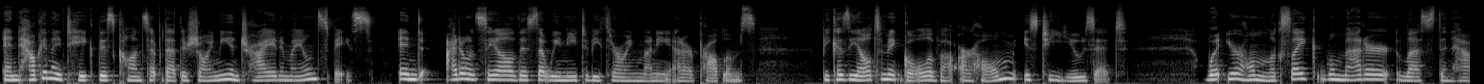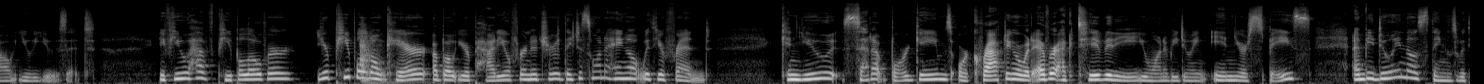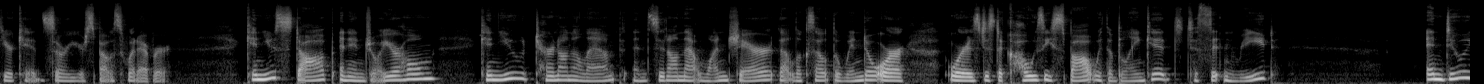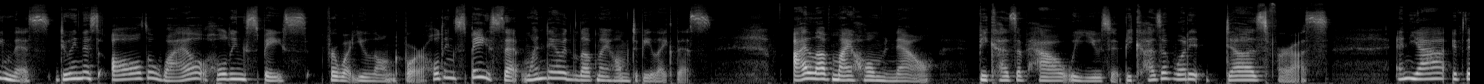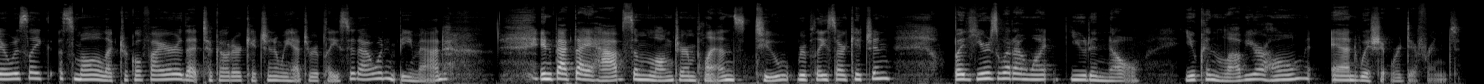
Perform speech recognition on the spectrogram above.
And how can I take this concept that they're showing me and try it in my own space? And I don't say all this that we need to be throwing money at our problems because the ultimate goal of our home is to use it. What your home looks like will matter less than how you use it. If you have people over, your people don't care about your patio furniture, they just want to hang out with your friend. Can you set up board games or crafting or whatever activity you want to be doing in your space and be doing those things with your kids or your spouse, whatever? Can you stop and enjoy your home? Can you turn on a lamp and sit on that one chair that looks out the window or or is just a cozy spot with a blanket to sit and read? And doing this, doing this all the while holding space for what you long for, holding space that one day I would love my home to be like this. I love my home now because of how we use it, because of what it does for us. And yeah, if there was like a small electrical fire that took out our kitchen and we had to replace it, I wouldn't be mad. In fact, I have some long term plans to replace our kitchen. But here's what I want you to know you can love your home and wish it were different.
